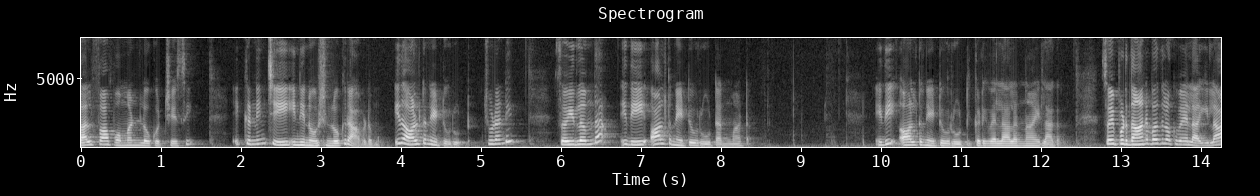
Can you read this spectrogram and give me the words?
గల్ఫ్ ఆఫ్ ఒమన్లోకి వచ్చేసి ఇక్కడి నుంచి ఇండియన్ ఓషన్లోకి రావడము. ఇది ఆల్టర్నేటివ్ రూట్. చూడండి. సో ఇది ఉందా? ఇది ఆల్టర్నేటివ్ రూట్ అన్నమాట. ఇది ఆల్టర్నేటివ్ రూట్. ఇక్కడికి వెళ్ళాలన్నా ఇలాగా. సో ఇప్పుడు దాని బదులు ఒకవేళ ఇలా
